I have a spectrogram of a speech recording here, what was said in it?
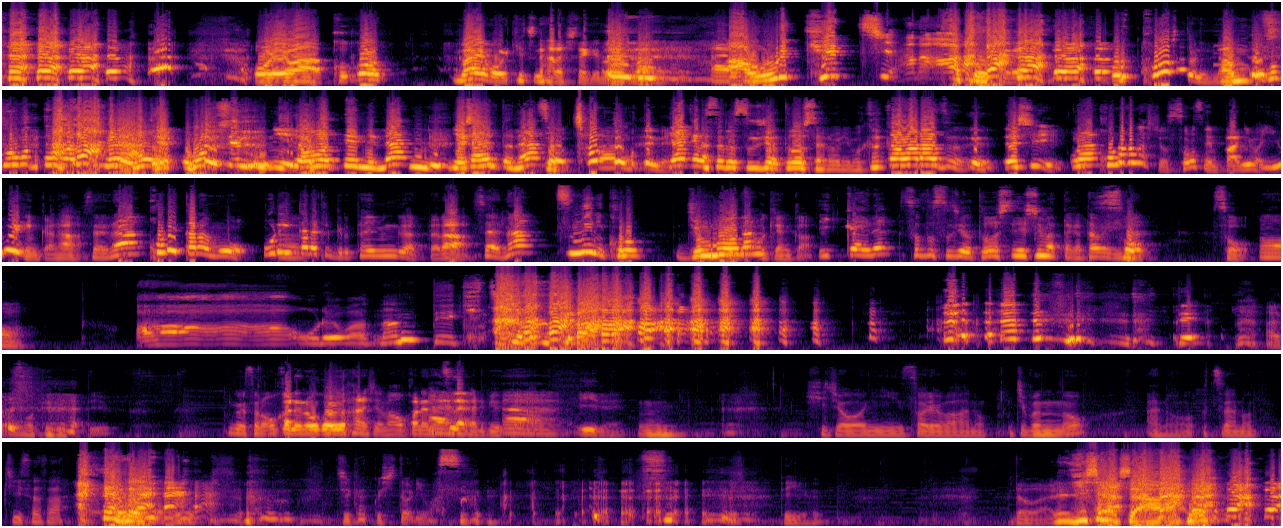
俺は、ここ、前も俺ケチな話したけど、あ、俺ケチやなーと思ってね。俺この人に何ぼほど思ってもらってって思ってんのに、思ってんねんな。いや、ちゃんとな。そう、ちゃんと思ってんねん。やからその数字を通したのにもかかわらず。うんやし、俺この話をその先輩には言えへんから、そうやな。これからも、俺からかけるタイミングがあったら、そうやな。常にこの順番なわけやんか。一回な、その筋を通してしまったがためにな。そう。そう。うん。あー、俺はなんてケチなんだ。って、あの、思ってるっていう。そのお金のこういう話で、まあお金のつながりで言ったら、いいね。うん。非常にそれは、あの、自分の、あの、器の小ささ、自覚しております。っていう。どうもあれでした。よっしゃー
